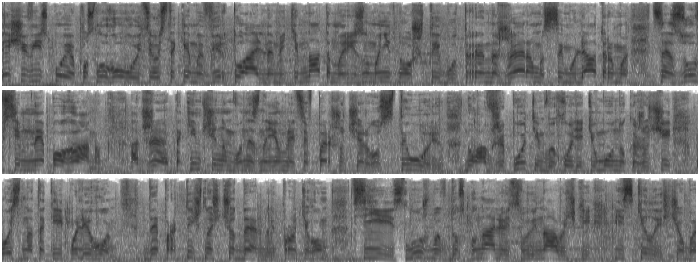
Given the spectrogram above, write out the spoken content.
Те, що військові послуговуються ось такими віртуальними кімнатами різноманітного штибу, тренажерами, симуляторами, це зовсім непогано. Адже таким чином вони знайомляться в першу чергу з теорією. Ну а вже потім виходять, умовно кажучи, ось на такий полігон, де практично щоденно і протягом всієї служби вдосконалюють свої навички і скіли, щоб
